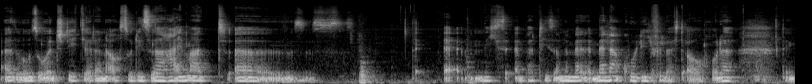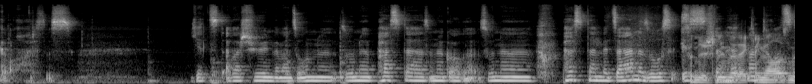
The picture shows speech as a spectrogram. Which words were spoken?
Also so entsteht ja dann auch so diese Heimat, äh, äh, nicht Empathie, sondern Mel Melancholie vielleicht auch. Oder denke, oh, das ist jetzt aber schön, wenn man so eine, so eine Pasta, so eine, so eine Pasta mit Sahnesoße isst. eine schlimme dann hat man trotzdem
